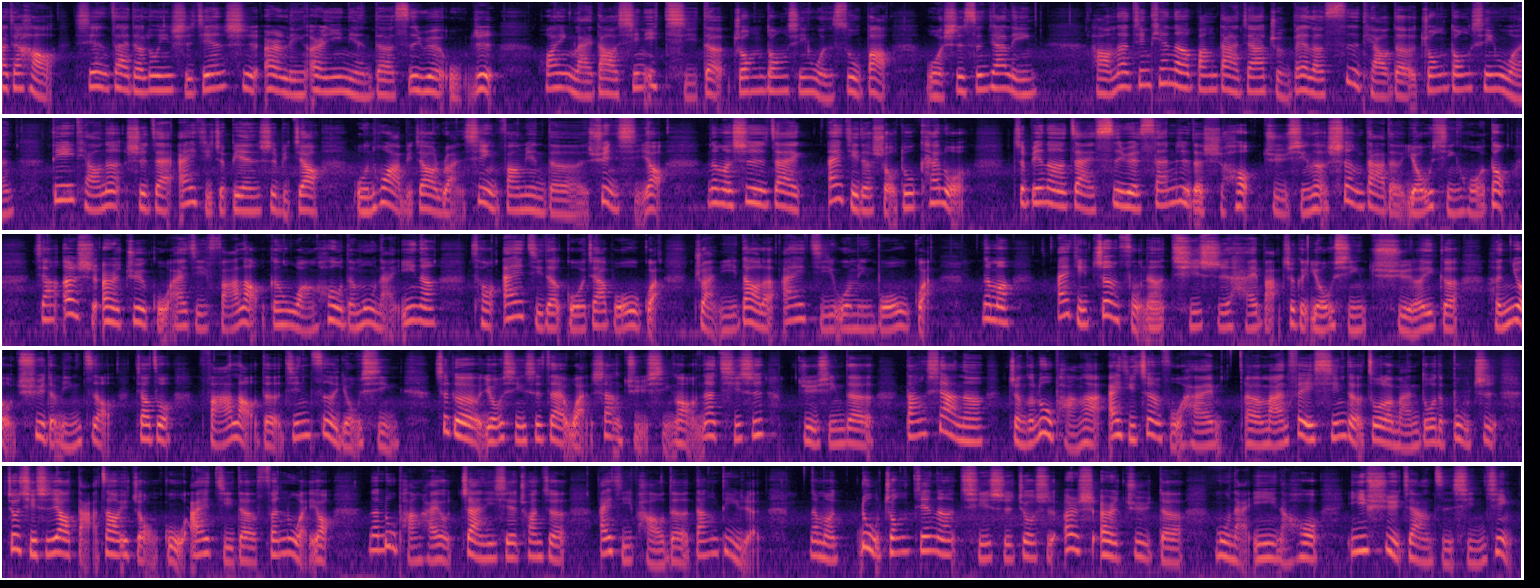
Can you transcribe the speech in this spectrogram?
大家好，现在的录音时间是二零二一年的四月五日，欢迎来到新一期的中东新闻速报，我是孙嘉玲。好，那今天呢，帮大家准备了四条的中东新闻。第一条呢，是在埃及这边是比较文化、比较软性方面的讯息哦。那么是在埃及的首都开罗。这边呢，在四月三日的时候举行了盛大的游行活动，将二十二具古埃及法老跟王后的木乃伊呢，从埃及的国家博物馆转移到了埃及文明博物馆。那么，埃及政府呢，其实还把这个游行取了一个很有趣的名字哦，叫做“法老的金色游行”。这个游行是在晚上举行哦。那其实。举行的当下呢，整个路旁啊，埃及政府还呃蛮费心的做了蛮多的布置，就其实要打造一种古埃及的氛围哦。那路旁还有站一些穿着埃及袍的当地人，那么路中间呢，其实就是二十二具的木乃伊，然后依序这样子行进。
